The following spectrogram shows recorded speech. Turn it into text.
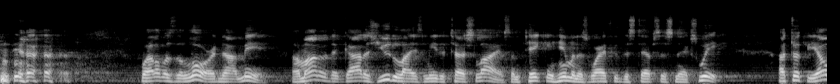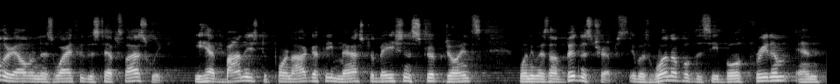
well, it was the Lord, not me. I'm honored that God has utilized me to touch lives. I'm taking him and his wife through the steps this next week. I took the elder elder and his wife through the steps last week. He had bondage to pornography, masturbation, strip joints when he was on business trips. It was wonderful to see both freedom and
